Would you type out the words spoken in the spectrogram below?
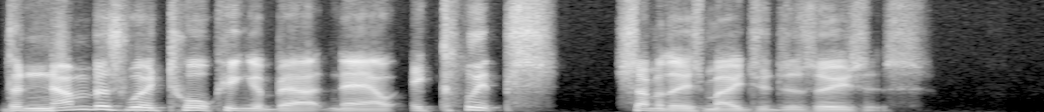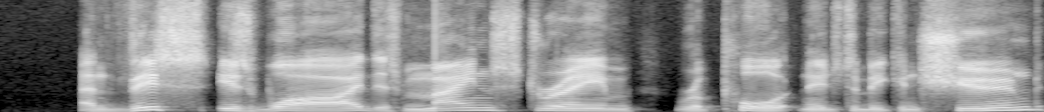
the numbers we're talking about now eclipse some of these major diseases. And this is why this mainstream report needs to be consumed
